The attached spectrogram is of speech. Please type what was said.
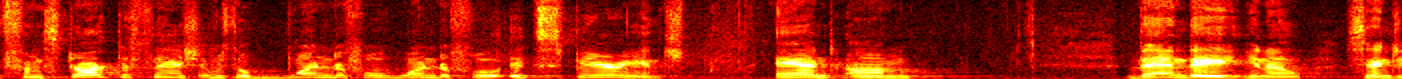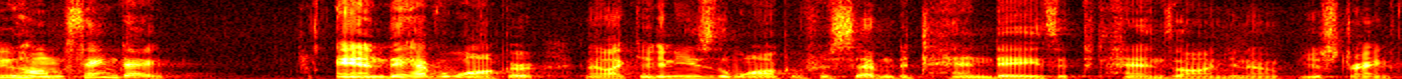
from start to finish, it was a wonderful, wonderful experience. And um, then they, you know, send you home same day. And they have a walker. And they're like, you're going to use the walker for seven to 10 days. It depends on, you know, your strength.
